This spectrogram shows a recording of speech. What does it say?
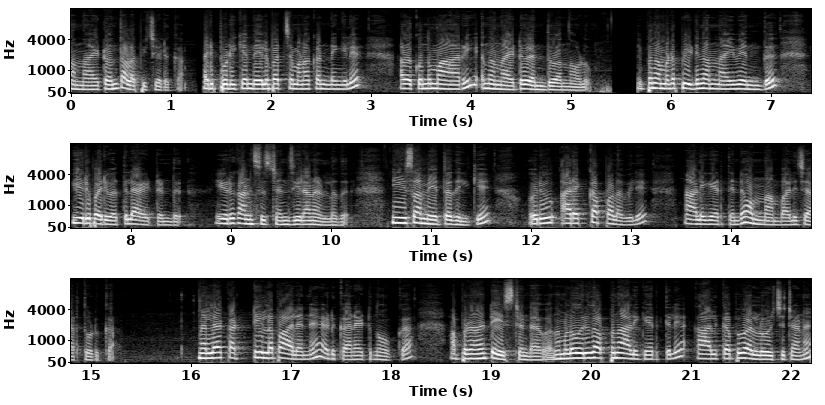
നന്നായിട്ടൊന്ന് തിളപ്പിച്ചെടുക്കാം. അരിപ്പൊടിക്ക് എന്തെങ്കിലും പച്ചമണമൊക്കെ ഉണ്ടെങ്കിൽ അതൊക്കെ ഒന്ന് മാറി നന്നായിട്ട് വെന്ത് വന്നോളും. ഇപ്പോൾ നമ്മുടെ പിടി നന്നായി വെന്ത് ഈ ഒരു പരുവത്തിലായിട്ടുണ്ട്. ഈ ഒരു കൺസിസ്റ്റൻസിയിലാണ് ഉള്ളത്. ഈ സമയത്ത് അതിലേക്ക് ഒരു അരക്കപ്പ് അളവിൽ നാളികേരത്തിന്റെ ഒന്നാം പാൽ ചേർത്ത് കൊടുക്കുക. നല്ല കട്ടിയുള്ള പാൽ തന്നെ എടുക്കാനായിട്ട് നോക്കുക. അപ്പോഴാണ് ടേസ്റ്റ് ഉണ്ടാവുക. നമ്മൾ ഒരു കപ്പ് നാളികേരത്തിൽ കാൽ കപ്പ് വെള്ളം ഒഴിച്ചിട്ടാണ്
